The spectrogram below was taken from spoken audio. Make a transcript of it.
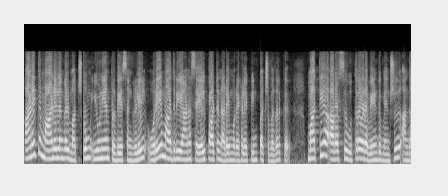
அனைத்து மாநிலங்கள் மற்றும் யூனியன் பிரதேசங்களில் ஒரே மாதிரியான செயல்பாட்டு நடைமுறைகளை பின்பற்றுவதற்கு மத்திய அரசு உத்தரவிட வேண்டும் என்று அந்த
